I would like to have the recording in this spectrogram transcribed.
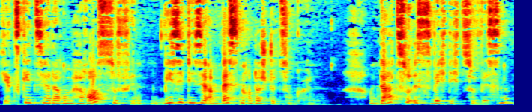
Jetzt geht es ja darum herauszufinden, wie Sie diese am besten unterstützen können. Und dazu ist wichtig zu wissen,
